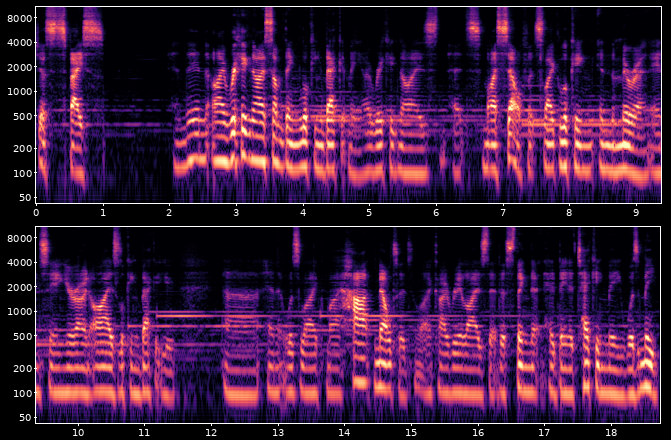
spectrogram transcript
just space and then I recognize something looking back at me. I recognize it's myself. It's like looking in the mirror and seeing your own eyes looking back at you. Uh, and it was like my heart melted. Like I realized that this thing that had been attacking me was me.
